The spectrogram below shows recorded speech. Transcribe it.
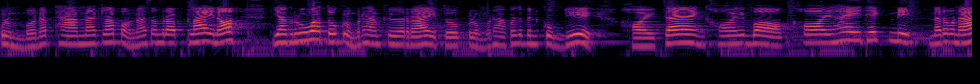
กลุ่มโบนัสไทม์นะครับผมนะสำหรับใครเนาะอยากรู้ว่าตัวกลุ่มโบนัสไทม์คืออะไร ตัวกลุ่มโบนัสไทม์ก็จะเป็นกลุ่มที่คอยแจ้ง คอยบอก คอยให้เทคนิคนะทุกนะ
